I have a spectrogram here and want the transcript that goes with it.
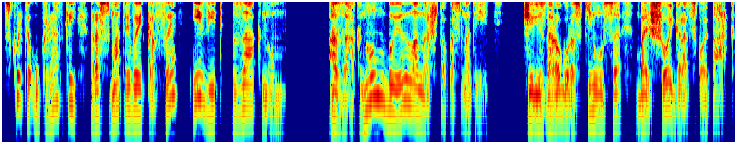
сколько украдкой рассматривает кафе и вид за окном. А за окном было на что посмотреть. Через дорогу раскинулся большой городской парк.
